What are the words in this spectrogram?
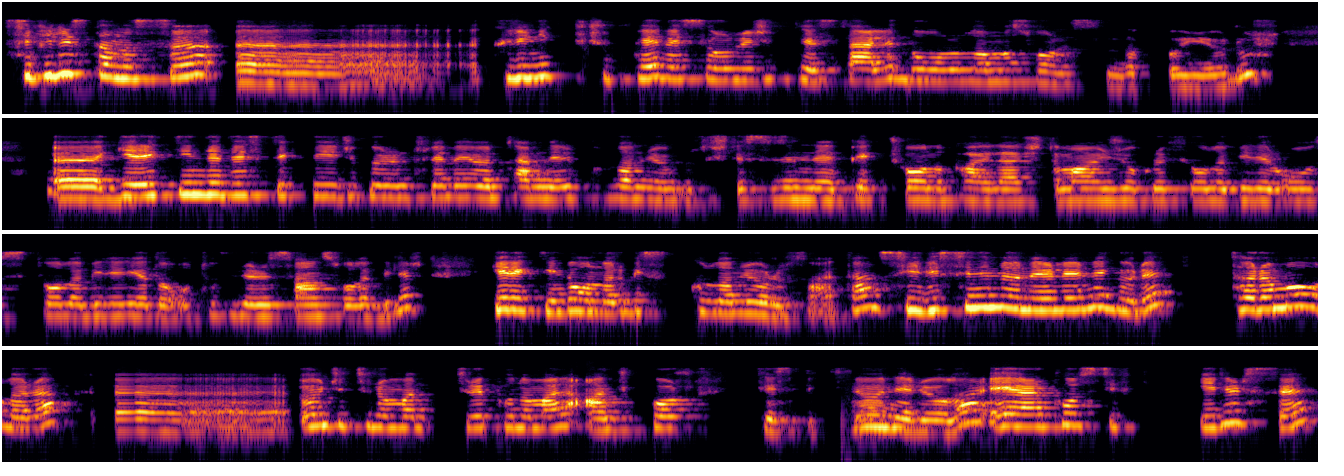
Sifilis tanısı e, klinik şüphe ve serolojik testlerle doğrulama sonrasında koyuyoruz. E, gerektiğinde destekleyici görüntüleme yöntemleri kullanıyoruz. İşte sizinle pek çoğunu paylaştım. Anjiyografi olabilir, oosite olabilir ya da otofloresans olabilir. Gerektiğinde onları biz kullanıyoruz zaten. CDC'nin önerilerine göre tarama olarak e, önce treponomal antikor tespitini öneriyorlar. Eğer pozitif gelirse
